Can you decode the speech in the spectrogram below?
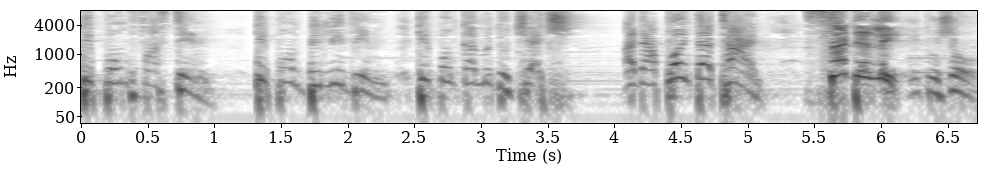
Keep on fasting. Keep on believing. Keep on coming to church. At the appointed time, suddenly it will show.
